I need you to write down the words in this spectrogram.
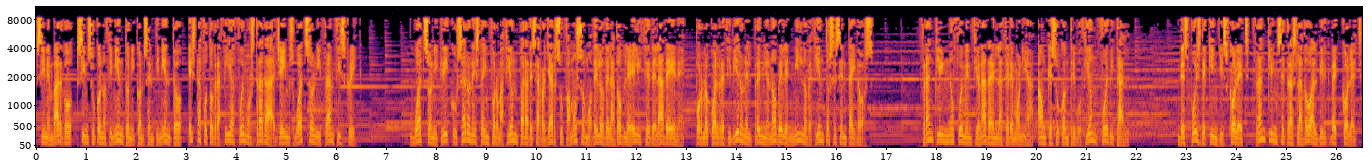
Sin embargo, sin su conocimiento ni consentimiento, esta fotografía fue mostrada a James Watson y Francis Crick. Watson y Crick usaron esta información para desarrollar su famoso modelo de la doble hélice del ADN, por lo cual recibieron el premio Nobel en 1962. Franklin no fue mencionada en la ceremonia, aunque su contribución fue vital. Después de King's College, Franklin se trasladó al Birkbeck College,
